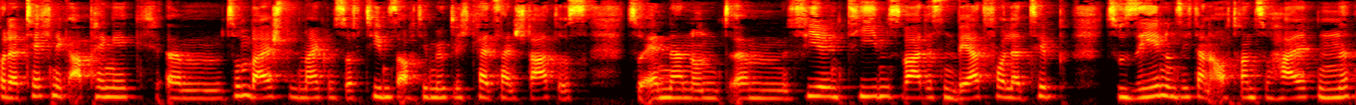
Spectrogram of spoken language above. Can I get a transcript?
von der Technik abhängig, ähm, zum Beispiel Microsoft Teams auch die Möglichkeit, seinen Status zu ändern. Und ähm, vielen Teams war das ein wertvoller Tipp zu sehen und sich dann auch dran zu halten,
